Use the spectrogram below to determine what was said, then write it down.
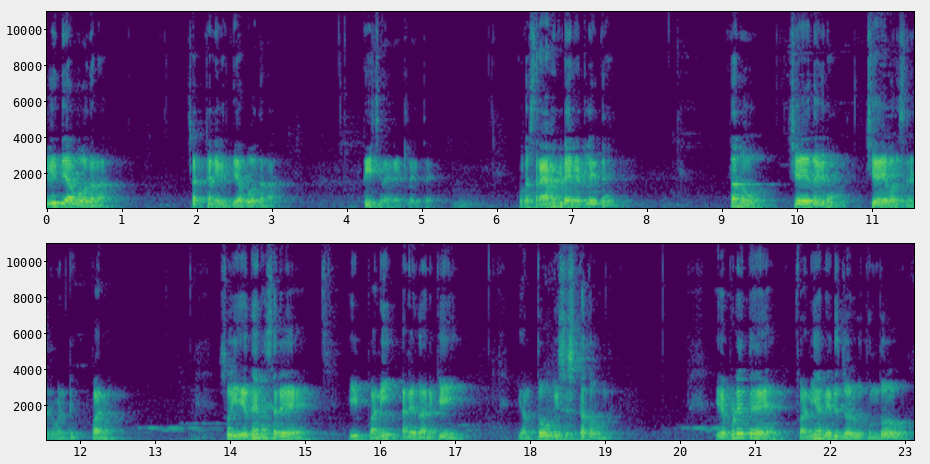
విద్యాబోధన చక్కని విద్యాబోధన టీచర్ అయినట్లయితే. ఒక శ్రామికుడైనట్లయితే తను చేయదగిన చేయవలసినటువంటి పని. సో ఏదైనా సరే ఈ పని అనేదానికి ఎంతో విశిష్టత ఉంది. ఎప్పుడైతే పని అనేది జరుగుతుందో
